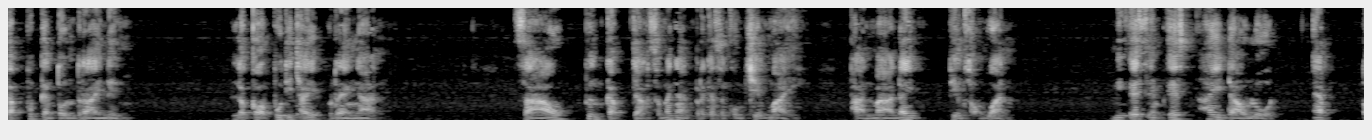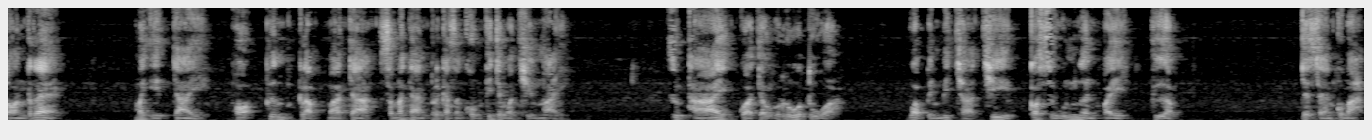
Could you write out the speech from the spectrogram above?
กับผู้กันตนรายหนึ่ง แล้วก็ผู้ที่ใช้แรงงาน สาวเพิ่งกลับจากสำนักงานประกันสังคมเชียงใหม่ ผ่านมาได้เพียง 2 วัน มี SMS ให้ดาวน์โหลดแอปตอนแรก ไม่เอกใจ เพราะเพิ่งกลับมาจากสำนักงานประกันสังคมที่จังหวัดเชียงใหม่ สุดท้ายกว่าจะรู้ตัว ว่าเป็นมิจฉาชีพก็สูญเงินไปเกือบ700,000กว่าบาท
